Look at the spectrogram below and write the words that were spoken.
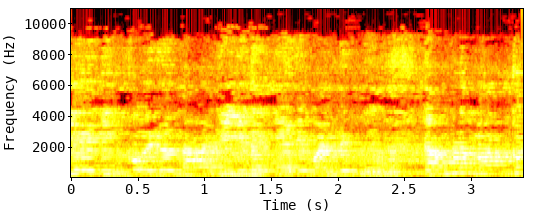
നാട്ടിലെ എനിക്കൊരു നാഴിയിടങ്ങേരി മണ്ണിട്ട് നമ്മളെ മക്കളും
